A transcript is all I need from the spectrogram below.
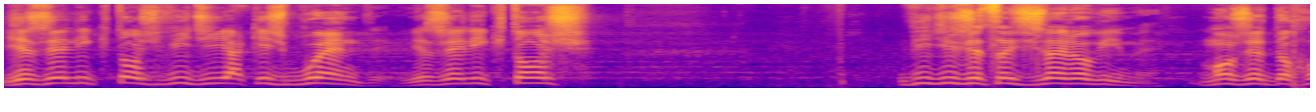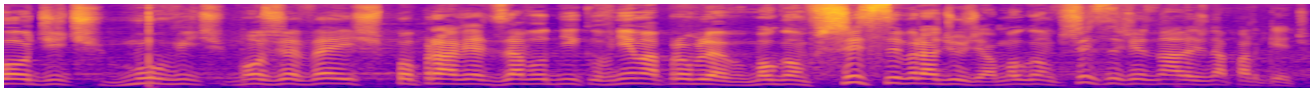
Jeżeli ktoś widzi jakieś błędy, jeżeli ktoś widzi, że coś źle robimy, może dochodzić, mówić, może wejść, poprawiać zawodników, nie ma problemu. Mogą wszyscy brać udział, mogą wszyscy się znaleźć na parkiecie.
